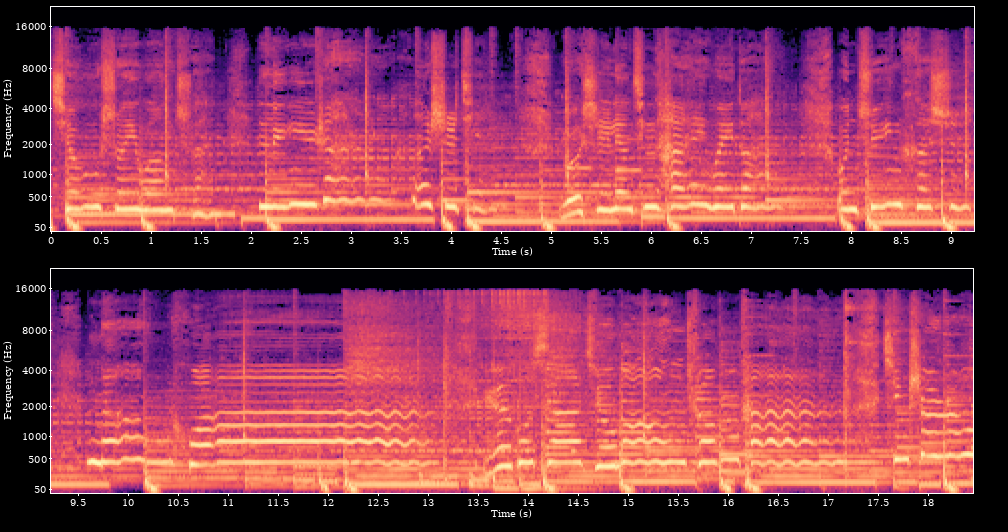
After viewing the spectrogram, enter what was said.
秋水望穿离人，何时见？若是两情还未断，问君何时能还？月光下，旧梦重弹，青山如。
